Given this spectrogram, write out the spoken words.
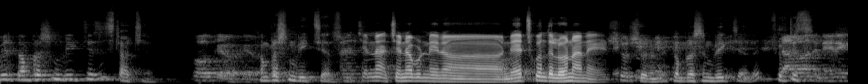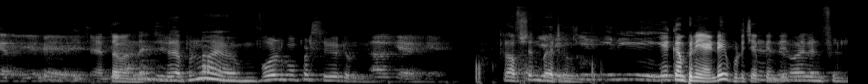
మీరు కంప్రెషన్ వీక్ చేసి స్టార్ట్ చేయాలి. కంప్రెషన్ వీక్ చేయాలి చిన్న చిన్నప్పుడు నేను నేర్చుకుంది లోనానే షూర్ షూర్ అండి. కంప్రెషన్ వీక్ చేయాలి. ఫిఫ్టీ ఎంతమంది ఎప్పుడన్నా ఫోల్డ్ మొపెట్స్ ఇవే కదండి క్రాఫ్షన్ బయటకు ఇది- ఏ కంపెనీ అండి ఇప్పుడు చెప్పింది? Royal Enfield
